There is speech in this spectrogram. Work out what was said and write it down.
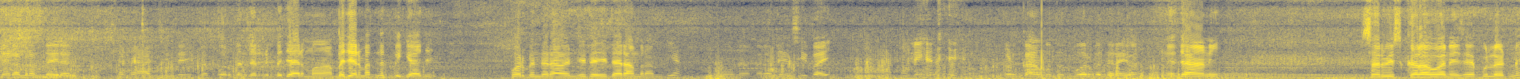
રામ રમ દઈરા છે ને આજ સીધે સીધા પોરબંદરની બજારમાં બજારમાં જ નથી ગયા આજે પોરબંદર આવે ને સીધે સીધા રામ રામ થયા. હું ને અમારા દેવસીભાઈ. અમે થોડું કામ હતું પોરબંદર આવ્યા. ને જાણી સર્વિસ કરાવવાની છે બુલેટને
